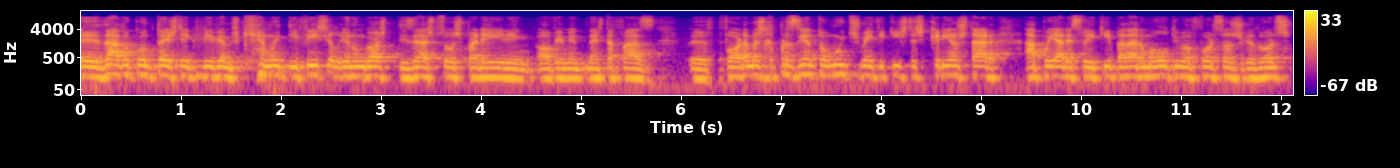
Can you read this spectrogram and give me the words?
Eh, dado o contexto em que vivemos, que é muito difícil, eu não gosto de dizer às pessoas para irem, obviamente, nesta fase eh, fora, mas representam muitos benfiquistas que queriam estar a apoiar a sua equipa, a dar uma última força aos jogadores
